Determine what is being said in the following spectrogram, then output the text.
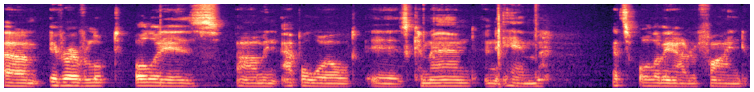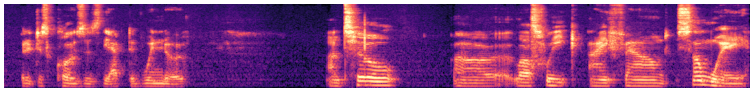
Um, ever overlooked? All it is um, in Apple World is Command and M. That's all I've been able to find, but it just closes the active window. Until uh, last week, I found somewhere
